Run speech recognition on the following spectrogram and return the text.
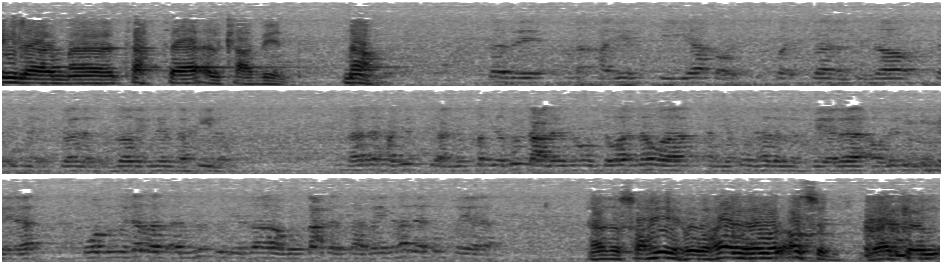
إلى ما تحت الكعبين. نعم. حديث إياك وإسبال الإزار فإن إسبال الإزار من الدخيلة هذا الحديث يعني قد يدل على أنه سواء نوى أن يكون هذا من الخيلاء أو ليس من الخيلاء هو بمجرد أن نسبل ازاره بعد الكعبين هذا يكون خيلاء. هذا صحيح وهذا هو الأصل لكن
